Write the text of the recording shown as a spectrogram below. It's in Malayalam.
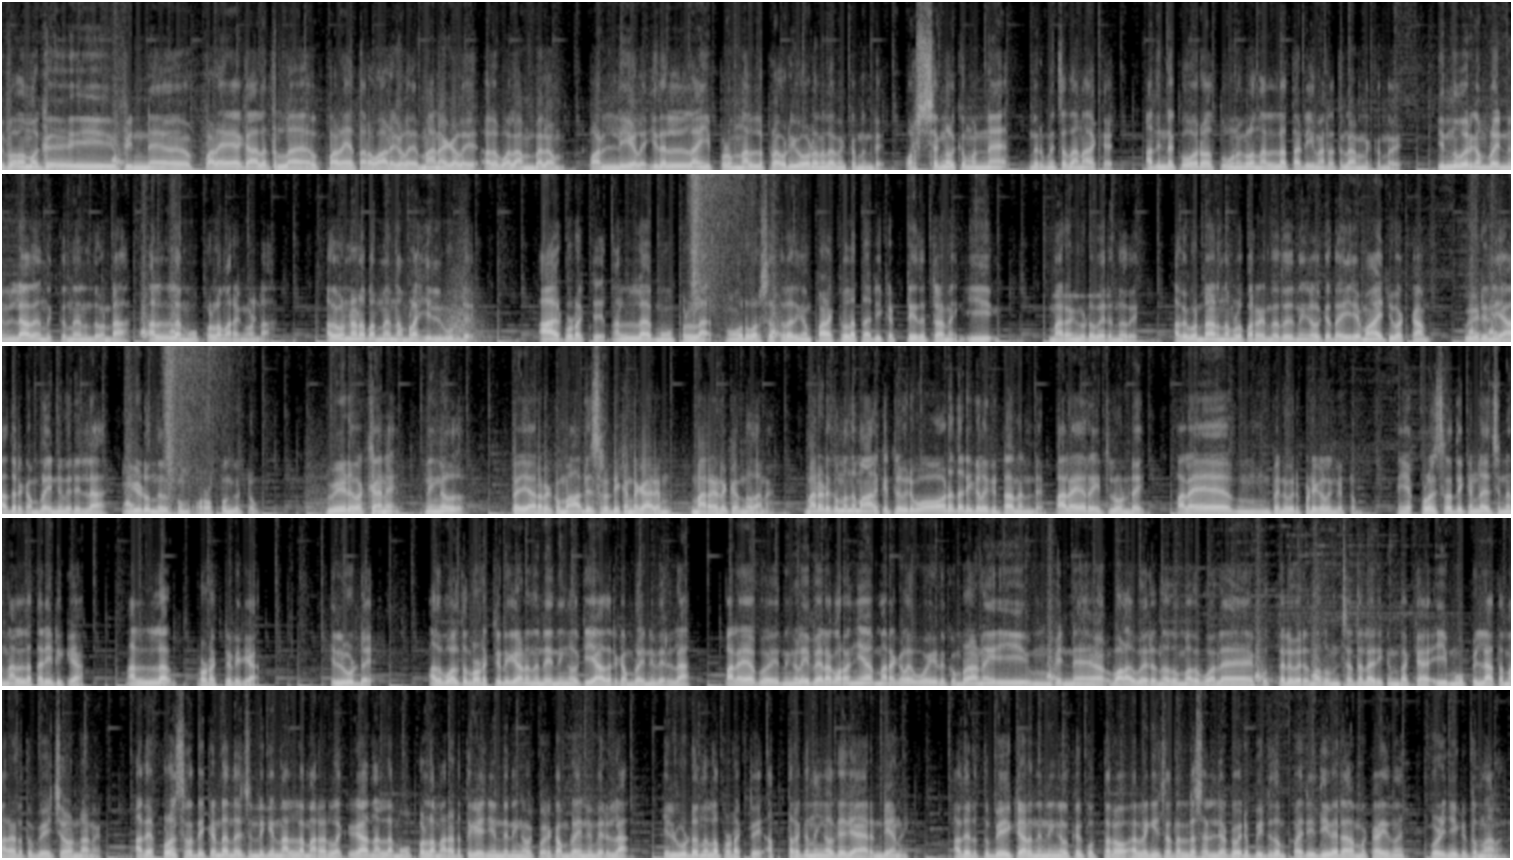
ഇപ്പോൾ നമുക്ക് ഈ പിന്നെ പഴയ കാലത്തുള്ള പഴയ തറവാടുകൾ മനകൾ അതുപോലെ അമ്പലം പള്ളികൾ ഇതെല്ലാം ഇപ്പോഴും നല്ല പ്രൗഢിയോടെ നിലനിൽക്കുന്നുണ്ട്. വർഷങ്ങൾക്ക് മുന്നേ നിർമ്മിച്ചതാണ് അതൊക്കെ. അതിന്റെയൊക്കെ ഓരോ തൂണുകളും നല്ല തടിമരത്തിലാണ് നിൽക്കുന്നത്. ഇന്നും ഒരു കംപ്ലൈന്റും ഇല്ലാതെ നിൽക്കുന്നതിന് എന്തുകൊണ്ടാണ് നല്ല മൂപ്പുള്ള മരം കൊണ്ടാണ് അതുകൊണ്ടാണ് പറഞ്ഞത് നമ്മളെ ഹിൽവുഡ് ആ ഒരു പ്രൊഡക്റ്റ് നല്ല മൂപ്പുള്ള നൂറ് വർഷത്തിലധികം പഴക്കമുള്ള തടി കട്ട് ചെയ്തിട്ടാണ് ഈ മരം ഇവിടെ വരുന്നത്. അതുകൊണ്ടാണ് നമ്മൾ പറയുന്നത് നിങ്ങൾക്ക് ധൈര്യമായിട്ട് വെക്കാം. വീടിന് യാതൊരു കംപ്ലൈന്റും വരില്ല. ഈടും നിൽക്കും ഉറപ്പും കിട്ടും. വീട് വെക്കാൻ നിങ്ങൾ തയ്യാറെടുക്കുമ്പോൾ ആദ്യം ശ്രദ്ധിക്കേണ്ട കാര്യം മരം എടുക്കുന്നതാണ് മരം എടുക്കുമ്പോൾ മാർക്കറ്റിൽ ഒരുപാട് തടികൾ കിട്ടാനുണ്ട്. പല റേറ്റിലുണ്ട് പല പിന്നെ ഉരുപ്പടികളും കിട്ടും. എപ്പോഴും ശ്രദ്ധിക്കേണ്ടത് വെച്ചിട്ടുണ്ടെങ്കിൽ നല്ല തടി എടുക്കുക നല്ല പ്രൊഡക്റ്റ് എടുക്കുക ഹിൽവുഡ് അതുപോലത്തെ പ്രൊഡക്റ്റ് എടുക്കുകയാണെന്നുണ്ടെങ്കിൽ നിങ്ങൾക്ക് യാതൊരു കംപ്ലൈന്റും വരില്ല. പല നിങ്ങൾ ഈ വില കുറഞ്ഞ മരങ്ങൾ പോയി എടുക്കുമ്പോഴാണ് ഈ പിന്നെ വളവ് വരുന്നതും അതുപോലെ കുത്തൽ വരുന്നതും ചെതലരിക്കുന്നതൊക്കെ ഈ മൂപ്പില്ലാത്ത മരം എടുത്ത് ഉപയോഗിച്ചുകൊണ്ടാണ് അതെപ്പോഴും ശ്രദ്ധിക്കേണ്ടതെന്ന് വെച്ചിട്ടുണ്ടെങ്കിൽ നല്ല മരം എടുക്കുക നല്ല മൂപ്പുള്ള മരം എടുത്ത് കഴിഞ്ഞിട്ടുണ്ടെങ്കിൽ നിങ്ങൾക്ക് ഒരു കംപ്ലൈന്റും വരില്ല. ഹിൽവുഡ് എന്നുള്ള പ്രൊഡക്റ്റ് അത്രയ്ക്ക് നിങ്ങൾക്ക് ഗ്യാരണ്ടിയാണ് അതെടുത്ത് ഉപയോഗിക്കുകയാണെന്നുണ്ടെങ്കിൽ നിങ്ങൾക്ക് കുത്തലോ അല്ലെങ്കിൽ ചെതലിന്റെ ശല്യമൊക്കെ ഒരു ബിരുദം പരിധി വരെ നമുക്ക് അതിൽ ഒഴിഞ്ഞ് കിട്ടുന്നതാണ്.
